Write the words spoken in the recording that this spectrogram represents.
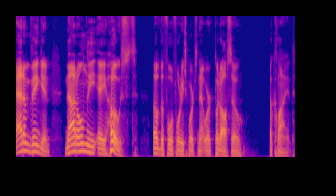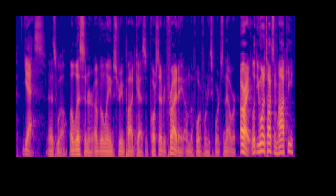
Adam Vingan, not only a host of the 440 Sports Network, but also a client yes, as well, a listener of the Lame Stream podcast. Of course, every Friday on the 440 Sports Network. All right, well, you want to talk some hockey?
